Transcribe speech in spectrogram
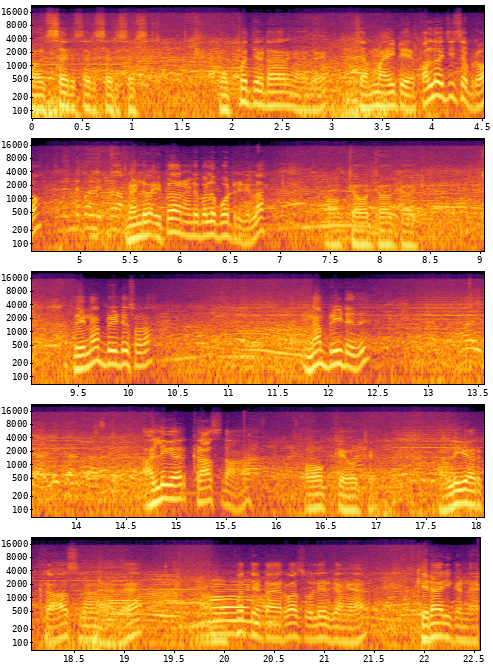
ஓ சரி சரி சரி சரி சரி முப்பத்தி எட்டாயிரங்க அது செம்ம ஹைட்டு பல்லு வச்சிச்சா ப்ரோ ரெண்டு இப்போ தான் ரெண்டு பல்லு போட்டிருக்குல்ல ஓகே ஓகே ஓகே ஓகே இது என்ன ப்ரீடு சொன்ன என்ன ப்ரீடு இது அலிகார் கிராஸ் தான் ஓகே ஓகே அலிகார் கிராஸ் தாங்க முப்பத்தி எட்டாயிரரூபா சொல்லியிருக்காங்க. கிடாரி கண்ணு.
